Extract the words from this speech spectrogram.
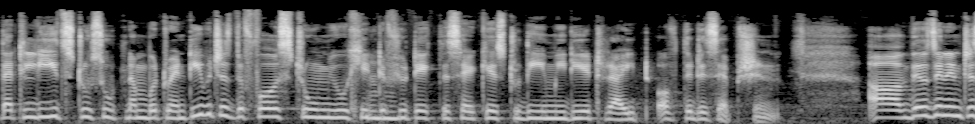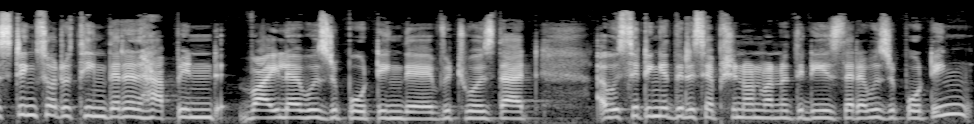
that leads to suite number 20, which is the first room you hit if you take the staircase to the immediate right of the reception. Uh, there was an interesting sort of thing that had happened while I was reporting there, which was that I was sitting at the reception on one of the days that I was reporting,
